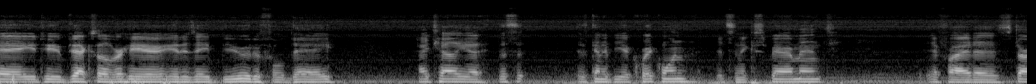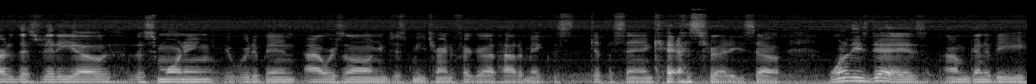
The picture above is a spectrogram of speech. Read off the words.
YouTube? Jack Silver here. It is a beautiful day. I tell you, this is going to be a quick one. It's an experiment. If I had started this video this morning, it would have been hours long and just me trying to figure out how to make this, get the sand cast ready. So one of these days, I'm going to be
